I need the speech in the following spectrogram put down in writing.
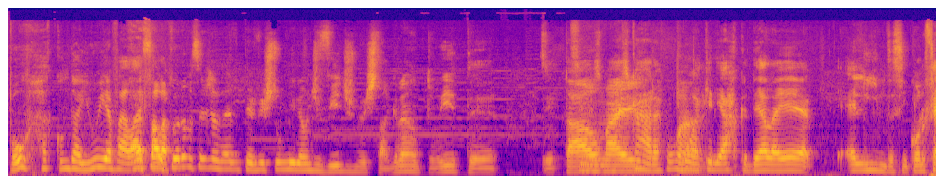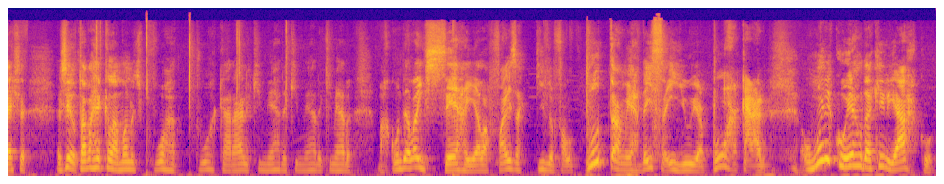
Porra, quando a Yuya vai lá A e fala. altura você já deve ter visto um milhão de vídeos no Instagram, Twitter e tal, Sim, mas. Cara, porra, porra, aquele arco dela é. É lindo, assim, quando fecha. Assim, eu tava reclamando, tipo, porra, porra, caralho, que merda, que merda, que merda. Mas quando ela encerra e ela faz aquilo, eu falo, puta merda, é isso aí, Yuya, porra, caralho. O único erro daquele arco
